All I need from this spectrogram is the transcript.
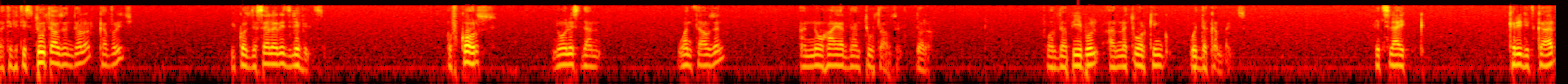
but if it is $2,000 coverage because the salary is levels. Of course no less than 1000 and no higher than $2,000 for the people are not working with the companies. It's like credit card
